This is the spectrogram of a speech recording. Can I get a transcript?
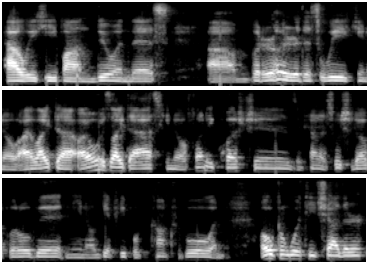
how we keep on doing this. Um, but earlier this week, you know, I like to, I always like to ask, you know, funny questions and kind of switch it up a little bit and, you know, get people comfortable and open with each other.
